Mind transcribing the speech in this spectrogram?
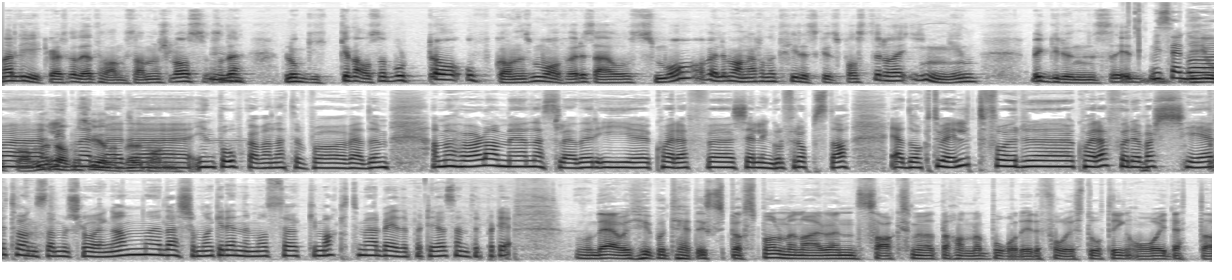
Men allikevel skal det tvangssammenslås. Mm. Så det, Logikken er også borte, og oppgavene som overføres er jo små. Og veldig mange er sånne tilskuddsposter, og det er ingen begrunnelse i de oppgavene. Vi skal gå litt nærmere inn på oppgaven etterpå, Vedum. Jeg må høre da med nestleder i KrF, Kjell Ingolf Ropstad. Er det aktuelt for eh, KrF å reversere tvangssammenslåingene dersom dere ender med å søke makt med Arbeiderpartiet og Senterpartiet? Det er jo et hypotetisk spørsmål, men nå er det jo en sak som har vært behandla både i det forrige storting og i dette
